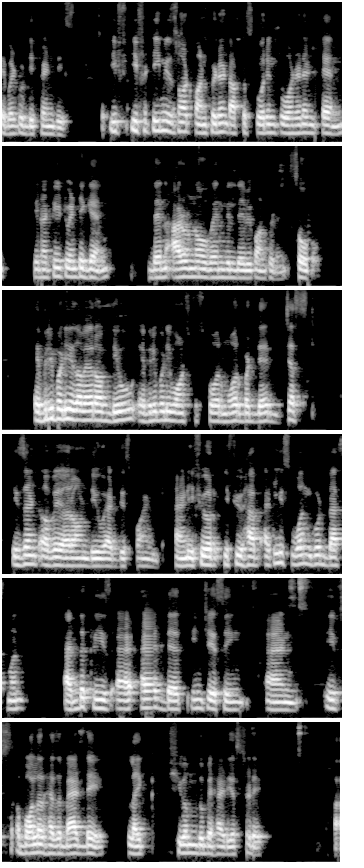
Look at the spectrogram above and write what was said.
able to defend this. So if if a team is not confident after scoring 210 in a T20 game, then I don't know when will they be confident. So everybody is aware of dew. Everybody wants to score more, but they're just isn't a way around you at this point. And if you're if you have at least one good batsman at the crease at, at death in chasing, and if a bowler has a bad day like Shivam Dube had yesterday, uh,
